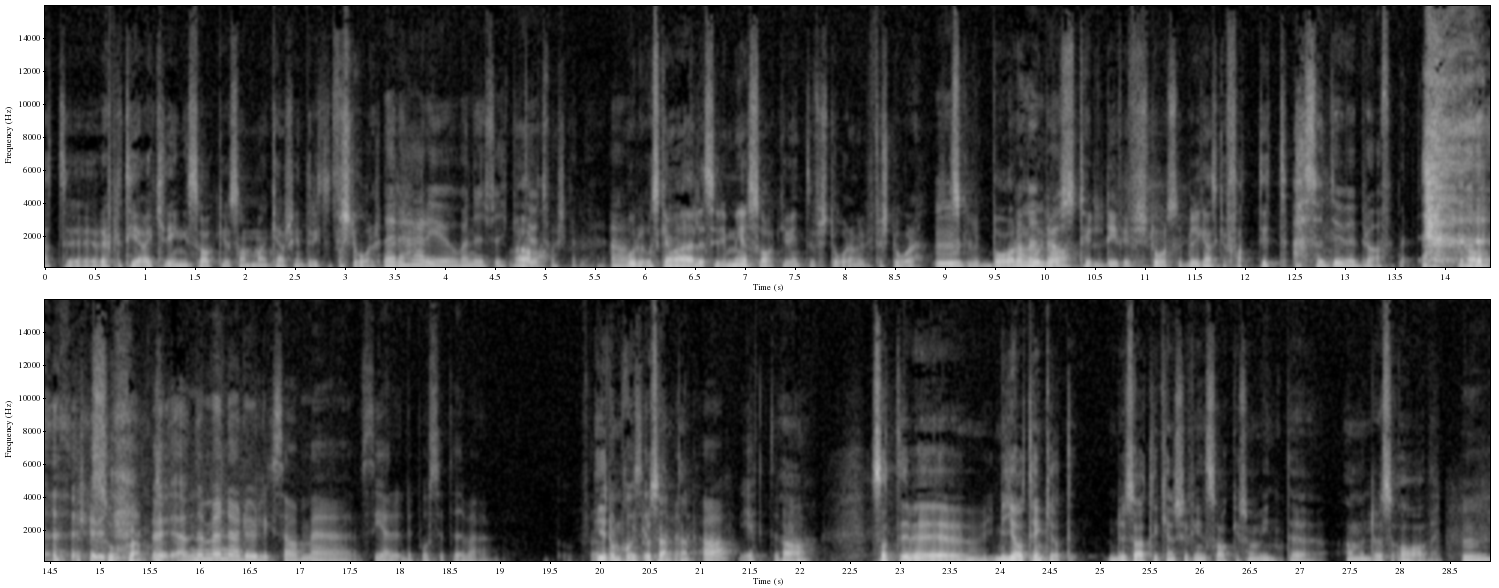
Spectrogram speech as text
att eh, reflektera kring saker som man kanske inte riktigt förstår. Nej, det här är ju att vara nyfiket Ja. och utforskande. Ja. Och, och ska man vara ärlig så är det mer saker vi inte förstår än vi förstår. Mm. Så skulle vi bara Ja, hålla bra. oss till det vi förstår så blir det ganska fattigt. Alltså, du är bra för mig. Ja, så skönt. Ja, Nej, men när du liksom eh, ser det positiva. I de sju procenten. Ja, jättebra. Ja. Så att, eh, men jag tänker att du sa att det kanske finns saker som vi inte använder oss av. Mm.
